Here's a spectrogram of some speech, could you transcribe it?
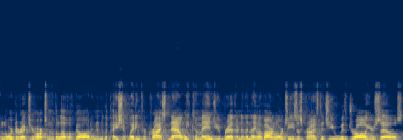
The Lord direct your hearts into the love of God and into the patient waiting for Christ. Now we command you, brethren, in the name of our Lord Jesus Christ, that you withdraw yourselves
